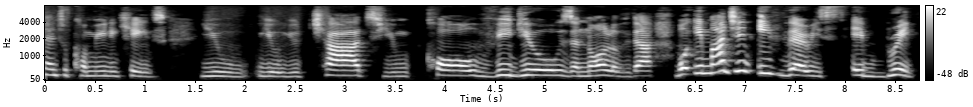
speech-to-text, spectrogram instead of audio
tend to communicate. You you you chat, you call videos and all of that. But imagine if there is a break,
